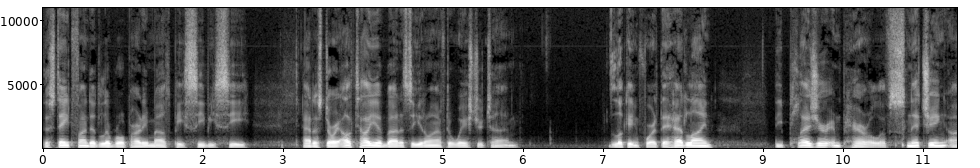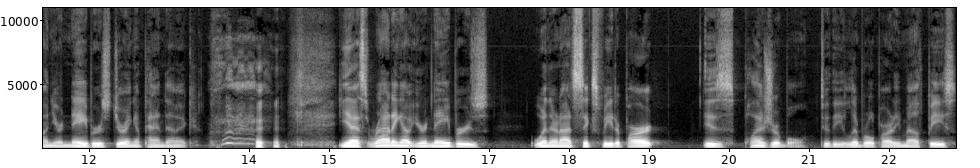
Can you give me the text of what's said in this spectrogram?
The state funded Liberal Party mouthpiece CBC had a story. I'll tell you about it so you don't have to waste your time looking for it. The headline The Pleasure and Peril of Snitching on Your Neighbors During a Pandemic. yes, ratting out your neighbors when they're not six feet apart is pleasurable to the Liberal Party mouthpiece,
